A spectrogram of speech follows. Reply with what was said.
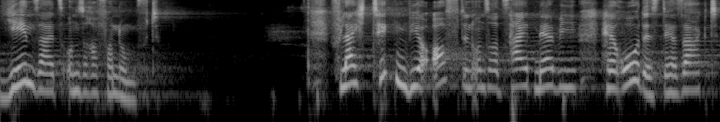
jenseits unserer Vernunft. Vielleicht ticken wir oft in unserer Zeit mehr wie Herodes, der sagt,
